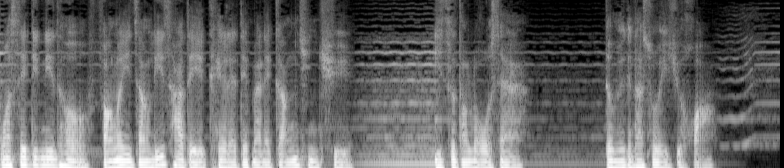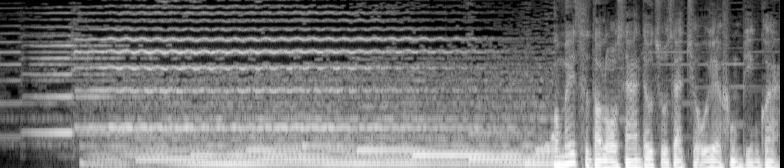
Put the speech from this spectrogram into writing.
往 CD 里头放了一张理查德·克莱德曼的钢琴曲，一直到乐山。都没跟他说一句话。我每次到乐山都住在旧月峰宾馆，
